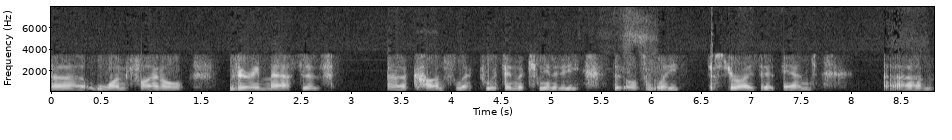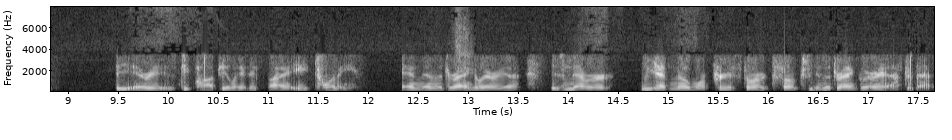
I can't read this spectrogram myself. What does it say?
uh, one final, very massive uh, conflict within the community that ultimately destroys it, and um, the area is depopulated by 820. And then the Durango area is never. We have no more prehistoric folks in the Durango area after that.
